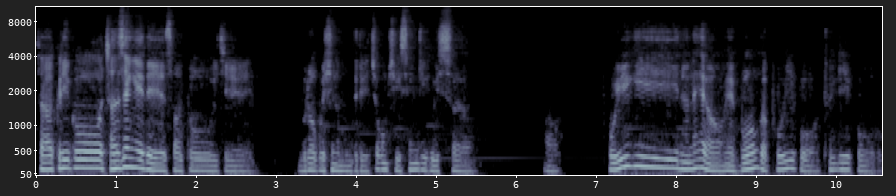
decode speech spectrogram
자, 그리고 전생에 대해서도 이제 물어보시는 분들이 조금씩 생기고 있어요. 어, 보이기는 해요. 예, 무언가 보이고 들리고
